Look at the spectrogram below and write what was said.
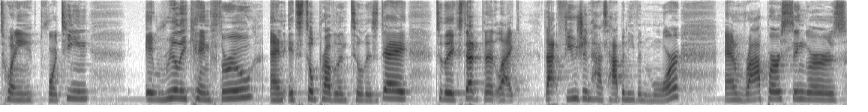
2014 it really came through and it's still prevalent till this day. To the extent that like that fusion has happened even more. And rappers singers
